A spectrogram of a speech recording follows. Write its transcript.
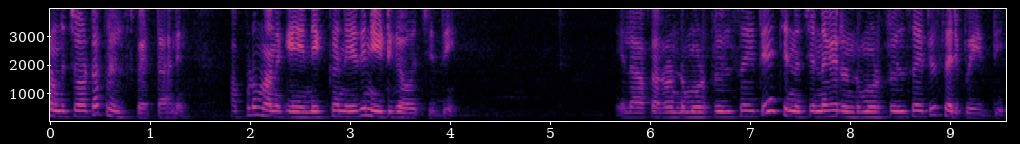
రెండు చోట ఫ్రిల్స్ పెట్టాలి. అప్పుడు మనకి నెక్ అనేది నీట్గా వచ్చింది ఇలా ఒక రెండు మూడు ఫ్రిల్స్ అయితే చిన్న చిన్నవి రెండు మూడు ఫ్రిల్స్ అయితే సరిపోయిద్ది.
